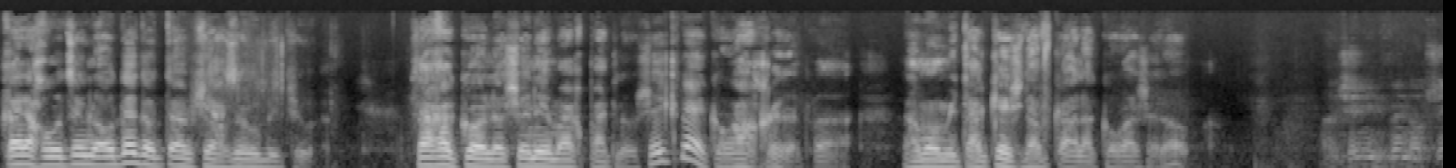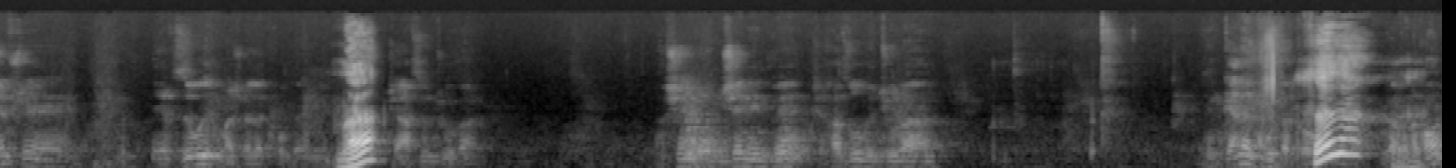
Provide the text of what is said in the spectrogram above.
לכן אנחנו רוצים לעודד אותם שיחזרו בתשובה. סך הכל, השני, מה אכפת לו? שיקנה קורה אחרת. מה, למה הוא מתעקש דווקא על הקורה שלו? אנשי נלווה, אני חושב שיחזירו את מה שלקחו באמת, מה? שעשו תשובה. אנשי- אנשי נלווה, שחזרו בתשובה, הם כן לקחו את הקרוב. בסדר. לא, נכון?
